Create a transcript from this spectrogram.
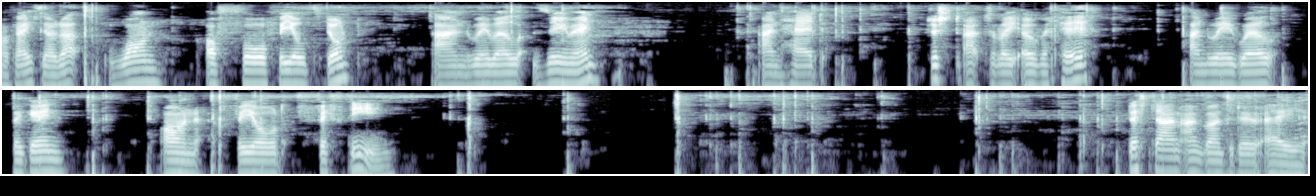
Okay, so that's one of four fields done. And we will zoom in and head just actually over here. And we will begin on field 15. This time I'm going to do a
